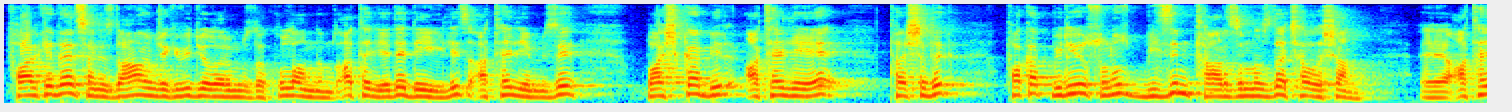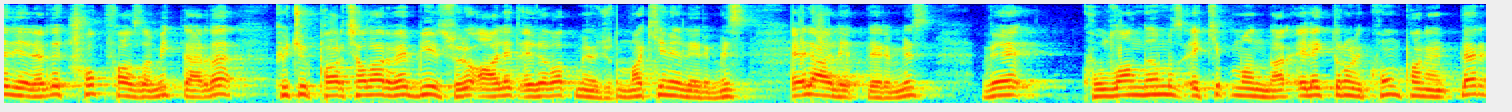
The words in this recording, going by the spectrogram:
Fark ederseniz daha önceki videolarımızda kullandığımız atölyede değiliz. Atölyemizi başka bir atölyeye taşıdık. Fakat biliyorsunuz bizim tarzımızda çalışan atölyelerde çok fazla miktarda küçük parçalar ve bir sürü alet edevat mevcut. Makinelerimiz, el aletlerimiz ve kullandığımız ekipmanlar, elektronik komponentler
